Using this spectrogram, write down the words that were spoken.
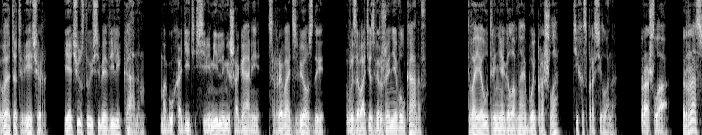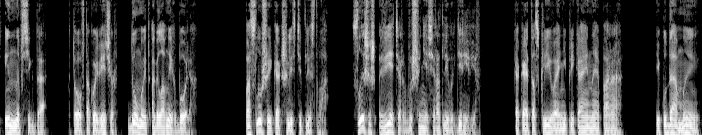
«В этот вечер я чувствую себя великаном, могу ходить семимильными шагами, срывать звезды, вызывать извержение вулканов». «Твоя утренняя головная боль прошла?» – тихо спросила она. «Прошла. Раз и навсегда. Кто в такой вечер думает о головных болях?» «Послушай, как шелестит листва. Слышишь ветер в вышине сиротливых деревьев? Какая тоскливая, неприкаянная пора. И куда мы,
